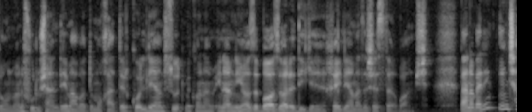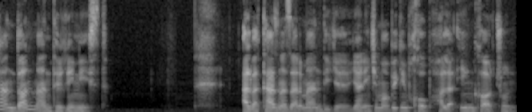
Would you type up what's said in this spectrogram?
به عنوان فروشنده مواد مخدر کلی هم سود می‌کنم. اینم نیاز بازار دیگه خیلی هم ازش استقبال میشه. بنابراین این چندان منطقی نیست. البته از نظر من دیگه یعنی اینکه ما بگیم خب حالا این کار چون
